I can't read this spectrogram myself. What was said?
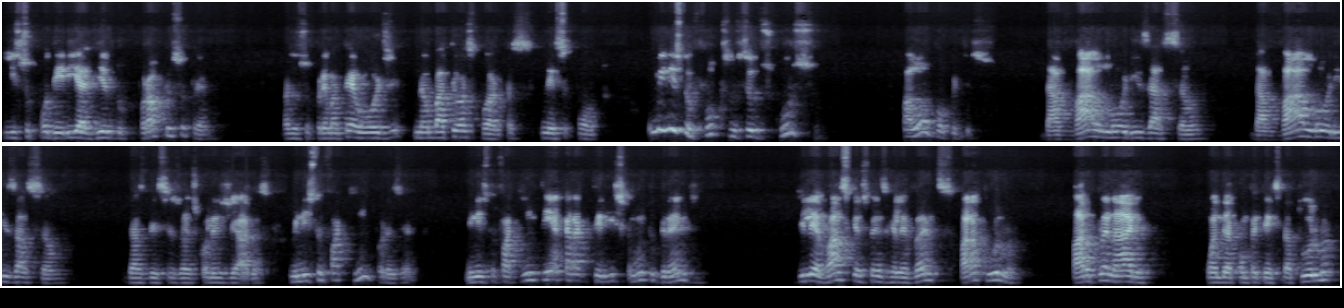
Isso poderia vir do próprio Supremo mas o Supremo até hoje não bateu as portas nesse ponto. O ministro Fux, no seu discurso, falou um pouco disso. da valorização, da valorização das decisões colegiadas. O ministro Faquim, por exemplo. O ministro Faquim tem a característica muito grande de levar as questões relevantes para a turma, para o plenário, quando é competência da turma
